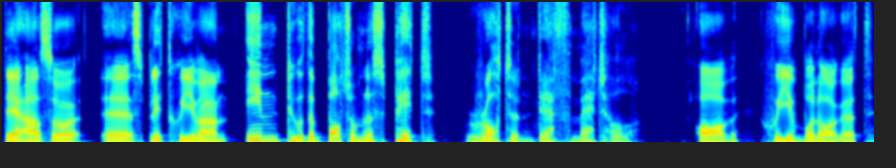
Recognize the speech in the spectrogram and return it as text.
Det är alltså eh, splitskivan Into the bottomless pit Rotten Death Metal av skivbolaget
